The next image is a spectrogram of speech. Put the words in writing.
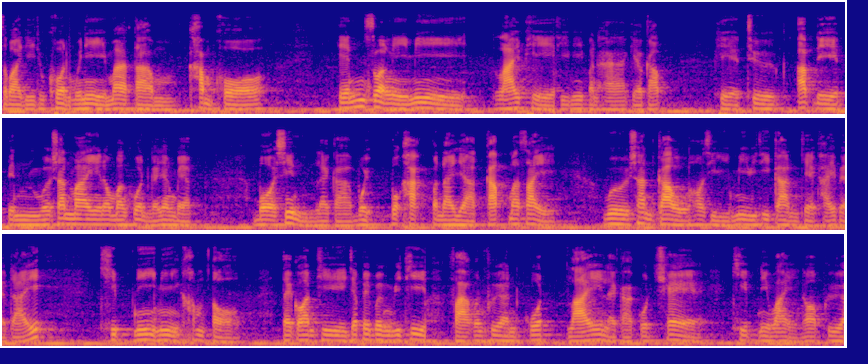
สบายดีทุกคนมื้อนี้มาตามคำขอ เห็นส่วนนี้มีหลายเพจที่มีปัญหาเกี่ยวกับเพจถืออัปเดตเป็นเวอร์ชันใหม่เนาะบางคนก็ยังแบบบ่ชินและก็บบคักปานใดอยากกลับมาใส่เวอร์ชันเก่าเฮาสิมีวิธีการแก้ไขแบบใดคลิปนี้มีคำตอบ แต่ก่อนที่จะไปเบิ่งวิธีฝากเพื่อนๆกดไลค์และก็กดแชร์คลิปนี้ไว้เนาะเพื่อ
